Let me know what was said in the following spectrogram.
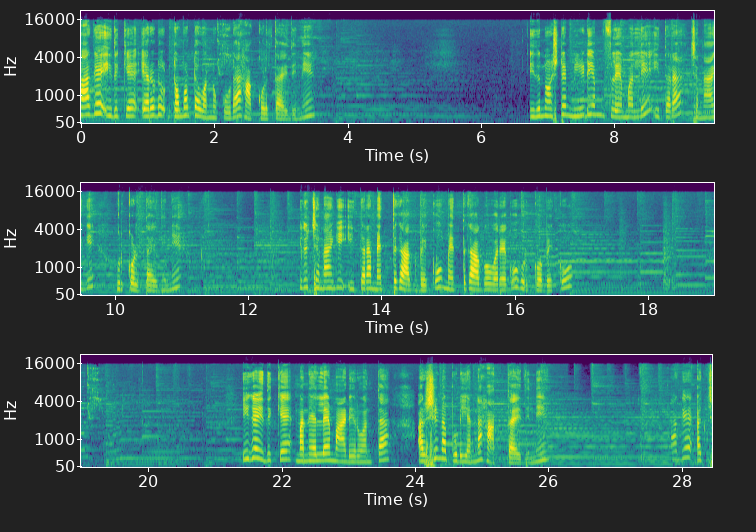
ಹಾಗೆ ಇದಕ್ಕೆ ಎರಡು ಟೊಮೊಟೊವನ್ನು ಕೂಡ ಹಾಕ್ಕೊಳ್ತಾ ಇದ್ದೀನಿ. ಇದನ್ನು ಅಷ್ಟೇ ಮೀಡಿಯಮ್ ಫ್ಲೇಮಲ್ಲಿ ಈ ಥರ ಚೆನ್ನಾಗಿ ಹುರ್ಕೊಳ್ತಾ ಇದ್ದೀನಿ. ಇದು ಚೆನ್ನಾಗಿ ಈ ಥರ ಮೆತ್ತಗಾಗಬೇಕು. ಮೆತ್ತಗಾಗೋವರೆಗೂ ಹುರ್ಕೋಬೇಕು. ಈಗ ಇದಕ್ಕೆ ಮನೆಯಲ್ಲೇ ಮಾಡಿರುವಂಥ ಅರಿಶಿಣ ಪುಡಿಯನ್ನು ಹಾಕ್ತಾ ಇದ್ದೀನಿ. ಹಾಗೆ ಅಚ್ಚ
